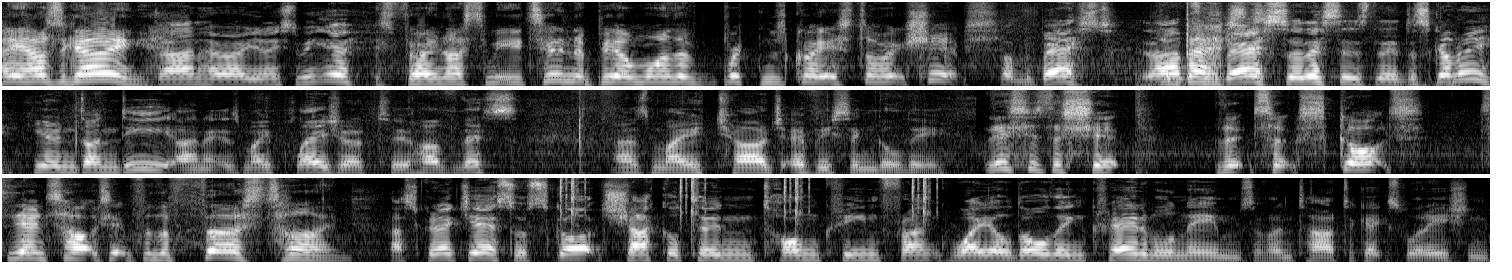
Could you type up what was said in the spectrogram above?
Hey, how's it going? Dan, how are you? Nice to meet you. It's very nice to meet you too, and to be on one of Britain's great historic ships. Well, the best. The best. best. So this is the Discovery here in Dundee, and it is my pleasure to have this as my charge every single day. This is the ship that took Scott to the Antarctic for the first time. That's correct, yeah. So Scott, Shackleton, Tom Crean, Frank Wild, all the incredible names of Antarctic exploration,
